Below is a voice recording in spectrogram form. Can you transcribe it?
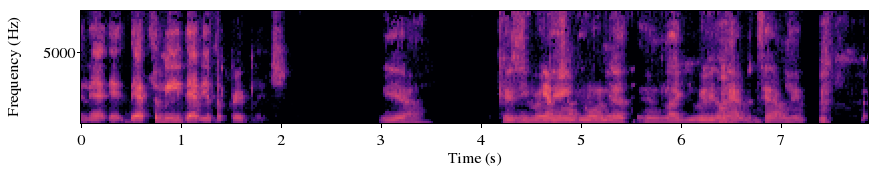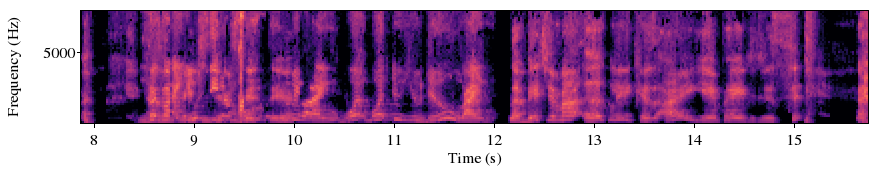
And that that to me, that is a privilege. Yeah. Cause you really ain't doing nothing. Like you really don't have the talent. Because like you see them just sit you be like, what what do you do? Like Like bitch, am I ugly? Cause I ain't getting paid to just sit there.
